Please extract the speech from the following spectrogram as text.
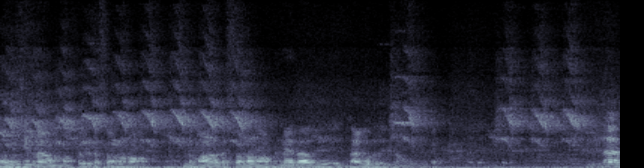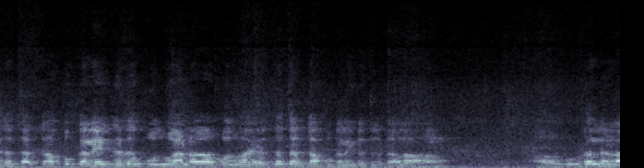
ஒரு விஷயம் நான் மக்கள்கிட்ட சொல்லணும் இந்த மாணவர்கிட்ட சொல்லணும் அப்படின்னு ஏதாவது தகவல் இருக்கு அவங்ககிட்ட ஏன்னா அந்த தற்காப்பு கலைங்கிறது பொதுவான பொதுவாக எந்த தற்காப்பு கலை கற்றுக்கிட்டாலும் அவங்க உடல் நல்லா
